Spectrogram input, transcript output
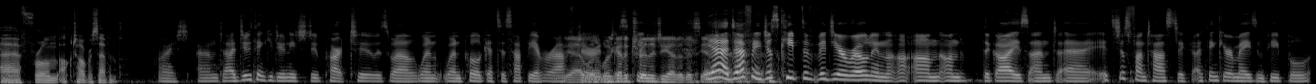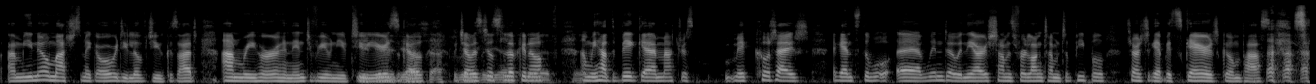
uh, from October seventh. Right, and I do think you do need to do part two as well when when Paul gets his happy ever after. Yeah, we'll, we'll get a just keep- trilogy out of this. Yeah, Yeah, definitely. Just keep the video rolling on on, the guys, and uh, it's just fantastic. I think you're amazing people. Um, you know, Mattress Maker already loved you because I had Ann Marie Hourihane interviewing you two You years did, ago, yes, which I was just yes, looking up, yes, and we had the big uh, Mattress Mick cut out against the uh, window in the Irish Times for a long time until people started to get a bit scared going past. so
